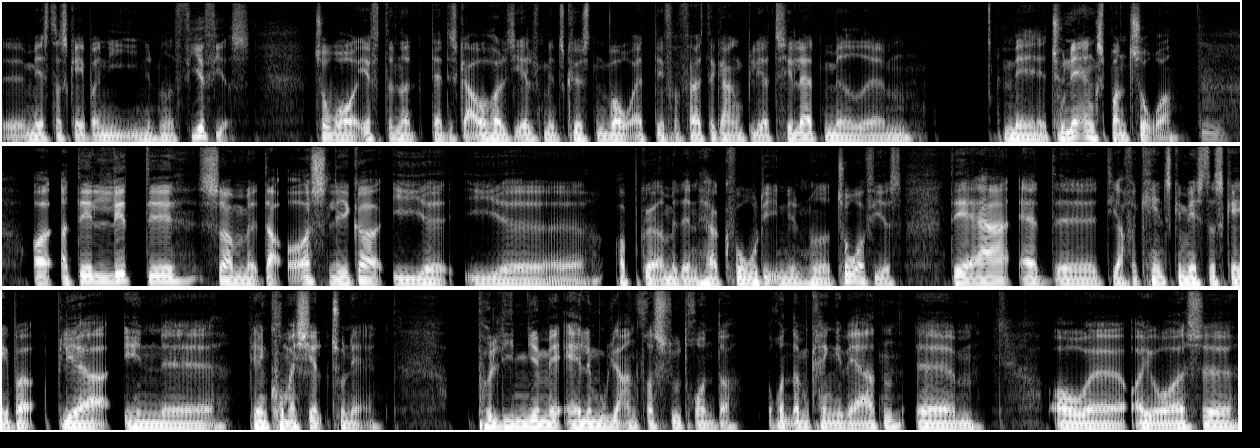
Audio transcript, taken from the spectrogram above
øh, mesterskaberne i 1984. To år efter, når, da det skal afholdes i Elfenbenskysten, hvor at det for første gang bliver tilladt med, øh, med turneringssponsorer. Mm. Og, og det er lidt det, som der også ligger i, øh, i øh, opgøret med den her kvote i 1982. Det er, at øh, de afrikanske mesterskaber bliver en, øh, bliver en kommersiel turnering. På linje med alle mulige andre slutrunder rundt omkring i verden. Øh, og, øh, og jo også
